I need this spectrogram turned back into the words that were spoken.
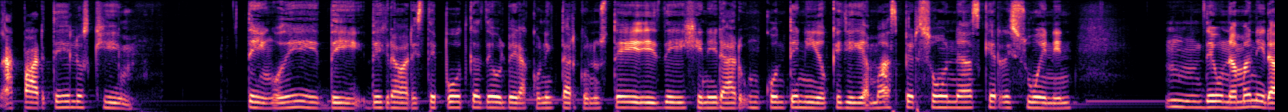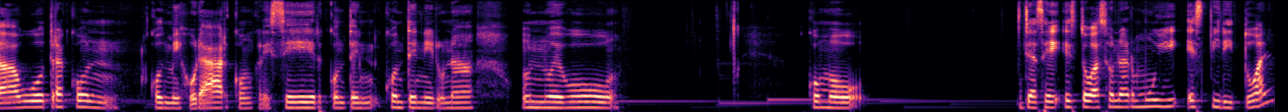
aparte de los que tengo de, grabar este podcast, de volver a conectar con ustedes, de generar un contenido que llegue a más personas, que resuenen mm, de una manera u otra con, mejorar, con crecer, con, con tener una, un nuevo, como, ya sé, esto va a sonar muy espiritual,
